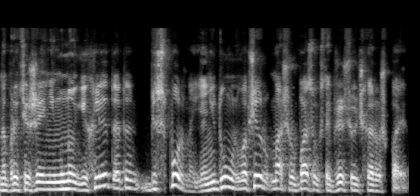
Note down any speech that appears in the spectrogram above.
на протяжении многих лет, это бесспорно. Я не думаю... Вообще Маша Рупасова, кстати, прежде всего, очень хороший поэт.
